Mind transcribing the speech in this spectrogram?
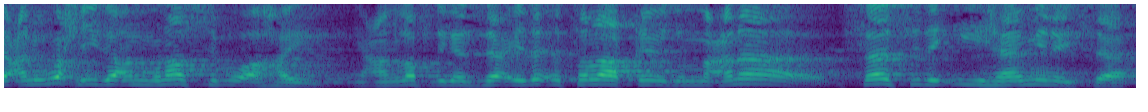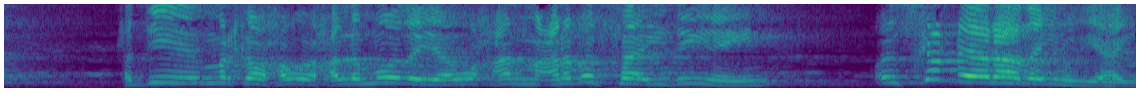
yacni waxyiga aan munaasib u ahayn yacni lafdiga zaa'ida itlaaqeedu macnaa faasiday iihaaminaysaa haddii marka waxa la moodayaa waxaan macnaba faa'iidaynayn oo iska dheeraada inuu yahay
